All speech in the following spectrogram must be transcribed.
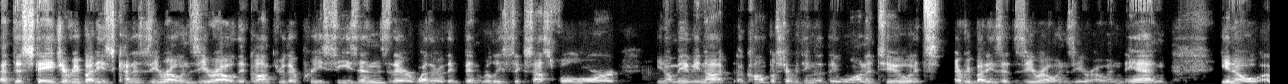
at this stage, everybody's kind of zero and zero. They've gone through their preseasons. They're whether they've been really successful or you know maybe not accomplished everything that they wanted to. It's everybody's at zero and zero, and and you know uh,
